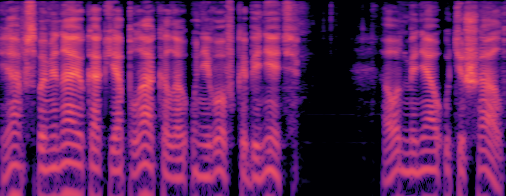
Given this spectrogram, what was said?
Я вспоминаю, как я плакала у него в кабинете, а он меня утешал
